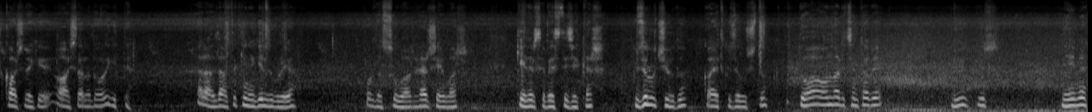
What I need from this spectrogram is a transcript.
şu karşıdaki ağaçlara doğru gitti. Herhalde artık yine gelir buraya. Burada su var, her şey var. Gelirse besleyecekler. Güzel uçuyordu. Gayet güzel uçtu. Doğa onlar için tabi büyük bir nimet.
